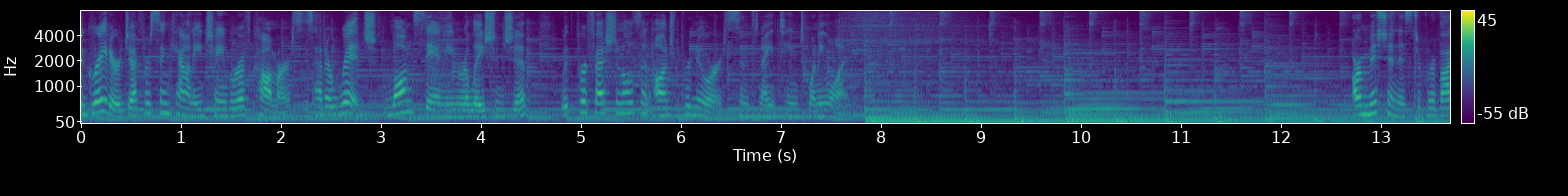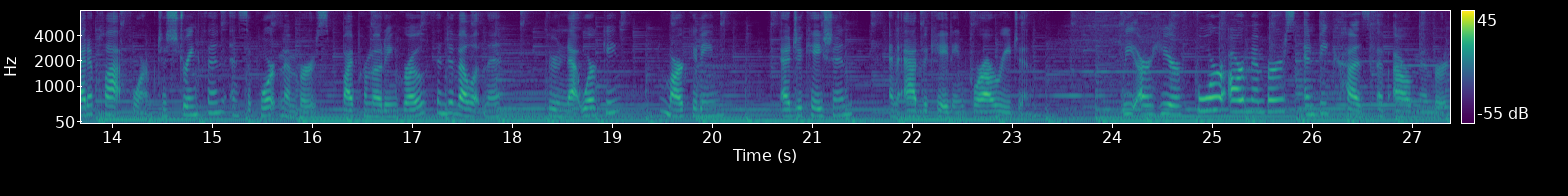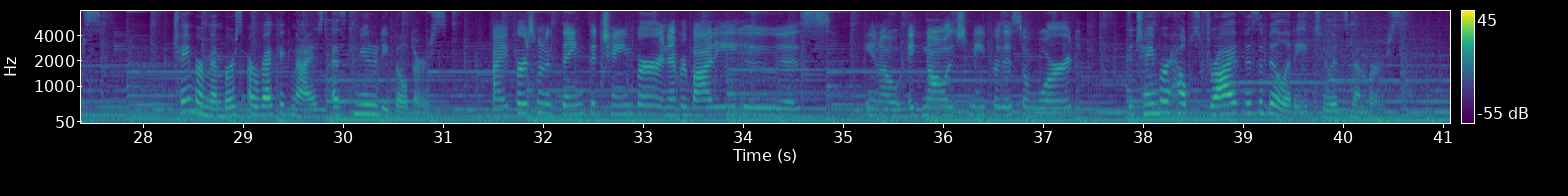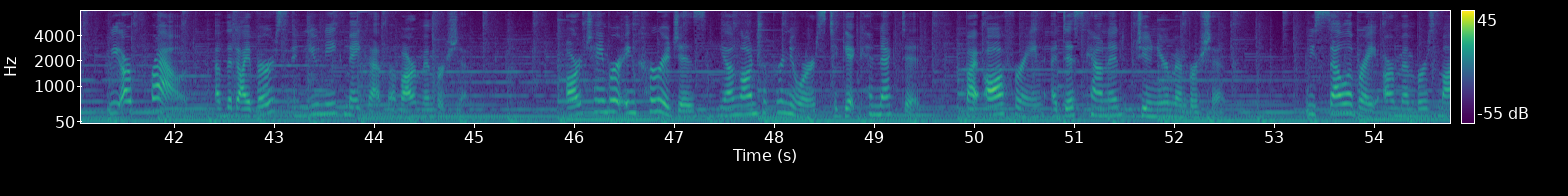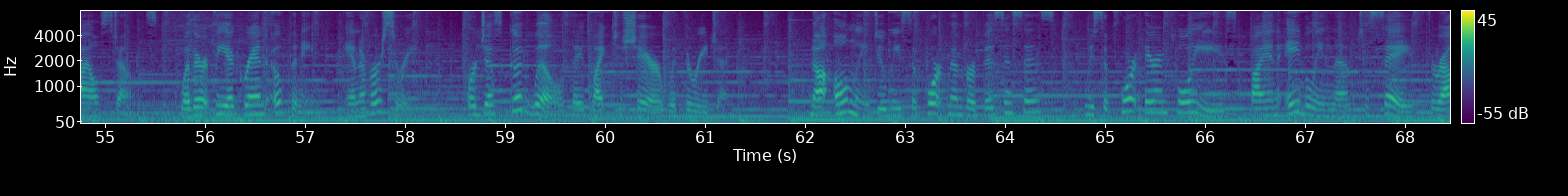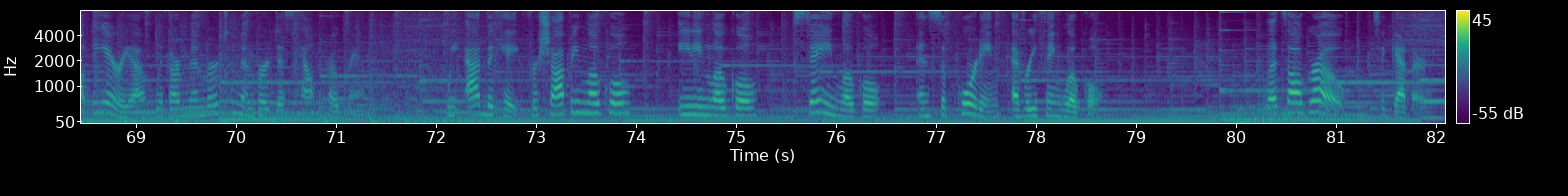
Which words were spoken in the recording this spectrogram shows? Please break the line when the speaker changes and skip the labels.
The Greater Jefferson County Chamber of Commerce has had a rich, long-standing relationship with professionals and entrepreneurs since 1921. Our mission is to provide a platform to strengthen and support members by promoting growth and development through networking, marketing, education, and advocating for our region. We are here for our members and because of our members. Chamber members are recognized as community builders.
I first want to thank the Chamber and everybody who has, you know, acknowledged me for this award.
The Chamber helps drive visibility to its members. We are proud of the diverse and unique makeup of our membership. Our Chamber encourages young entrepreneurs to get connected by offering a discounted junior membership. We celebrate our members' milestones, whether it be a grand opening, anniversary, or just goodwill they'd like to share with the region. Not only do we support member businesses, we support their employees by enabling them to save throughout the area with our member-to-member -member discount program. We advocate for shopping local, eating local, staying local, and supporting everything local. Let's all grow together.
